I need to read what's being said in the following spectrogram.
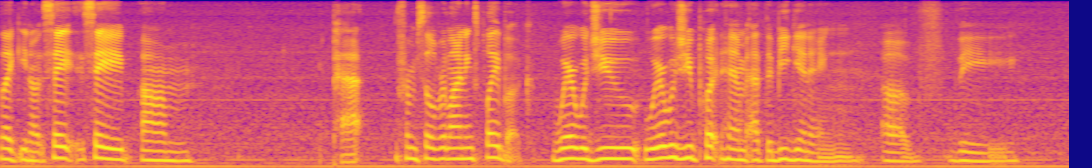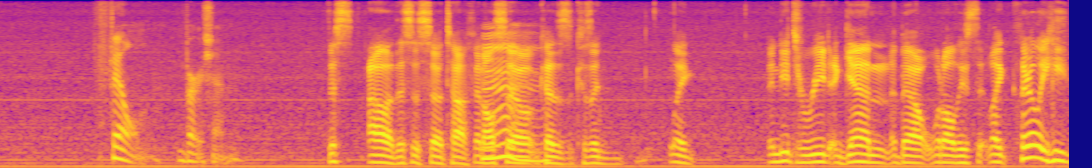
like you know, say say um, Pat from Silver Linings Playbook, where would you where would you put him at the beginning of the film version? This oh, this is so tough, and also Mm. because because I like I need to read again about what all these like. Clearly, he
